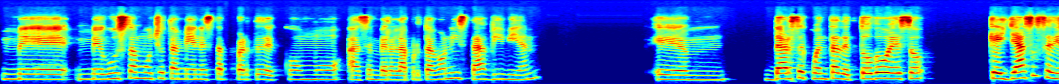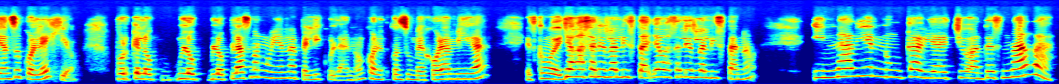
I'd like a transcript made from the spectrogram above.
me, me, gusta mucho también esta parte de cómo hacen ver a la protagonista, Vivian, em, darse cuenta de todo eso que ya sucedía en su colegio, porque lo, plasman muy bien en la película, ¿no? Con, su mejor amiga, es como de, ya va a salir la lista, ya va a salir la lista, ¿no? Y nadie nunca había hecho antes nada,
